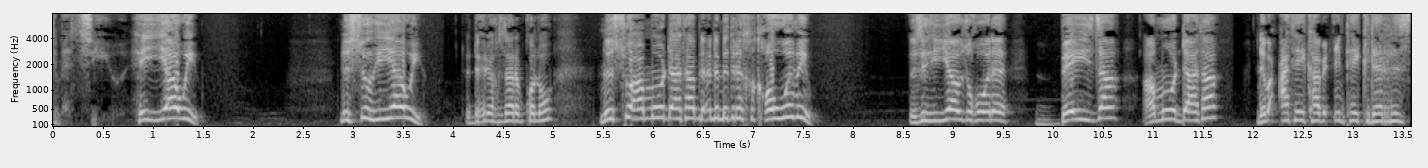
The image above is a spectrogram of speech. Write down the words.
ክመፅ እዩ ህያው እዩ ንሱ ህያው እዩ ንድሕሪኡ ክዛረብ ከለኹ ንሱ ኣብ መወዳእታ ብ ልዕሊ ምድሪ ክቀውም እዩ እዚ ህያው ዝኾነ በይዛ ኣብ መወዳእታ ንብዓተይ ካብ ዒንተይ ክደርስ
